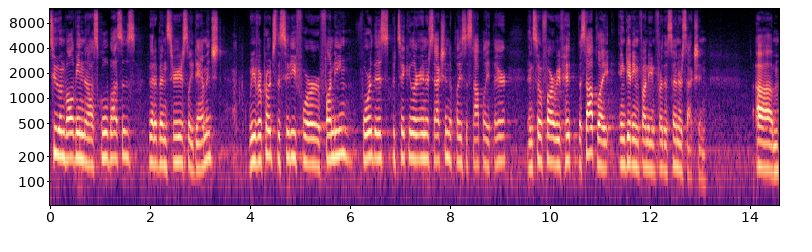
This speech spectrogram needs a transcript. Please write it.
two involving uh, school buses that have been seriously damaged. We've approached the city for funding for this particular intersection to place a stoplight there, and so far, we've hit the stoplight in getting funding for this intersection. Um,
